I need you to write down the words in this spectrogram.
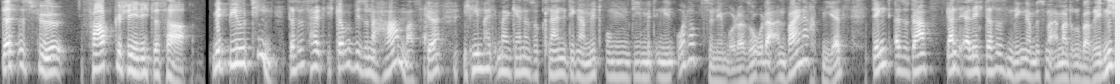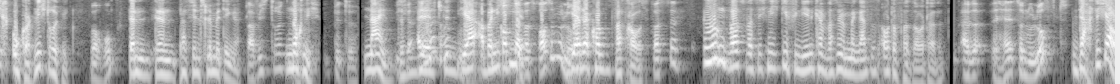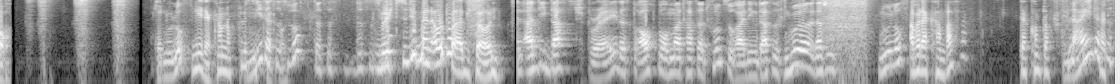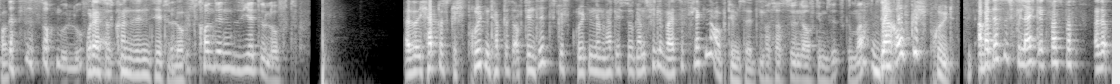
Das ist für farbgeschädigtes Haar. Mit Biotin. Das ist halt, ich glaube, wie so eine Haarmaske. Ich nehme halt immer gerne so kleine Dinger mit, um die mit in den Urlaub zu nehmen oder so. Oder an Weihnachten jetzt. Denkt also da, ganz ehrlich, das ist ein Ding, da müssen wir einmal drüber reden. Nicht, oh Gott, nicht drücken. Warum? Dann, dann passieren schlimme Dinge. Darf ich drücken? Noch nicht. Bitte. Nein, das will ist jetzt, drücken. ja, aber nicht Kommt hier. da was raus oder nur Luft? Ja, da kommt was raus. Was denn? Irgendwas, was ich nicht definieren kann, was mir mein ganzes Auto versaut hat. Also, hä, ist doch nur Luft? Dachte ich auch. Ist doch nur Luft? Nee, da kam noch Nee, Flüssigkeit das ist. Luft. Das ist, das ist Möchtest du dir mein Auto anschauen? Ein Anti-Dust-Spray, das braucht man, um mal Tastaturen zu reinigen. Das ist nur, das ist nur Luft. Aber da kam Wasser? Da kommt doch Flüssigkeit Nein, das ist, raus. das ist doch nur Luft. Oder ist das Also, kondensierte das Luft? ist kondensierte Luft. Also ich habe das gesprüht und habe das auf den Sitz gesprüht und dann hatte ich so ganz viele weiße Flecken auf dem Sitz. Was hast du denn da auf dem Sitz gemacht? Darauf gesprüht. Aber das ist vielleicht etwas, was, also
